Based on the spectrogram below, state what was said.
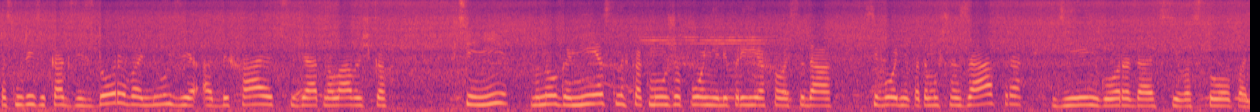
Посмотрите, как здесь здорово. Люди отдыхают, сидят на лавочках в тени. Много местных, как мы уже поняли, приехало сюда сегодня, потому что завтра день города Севастополь.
